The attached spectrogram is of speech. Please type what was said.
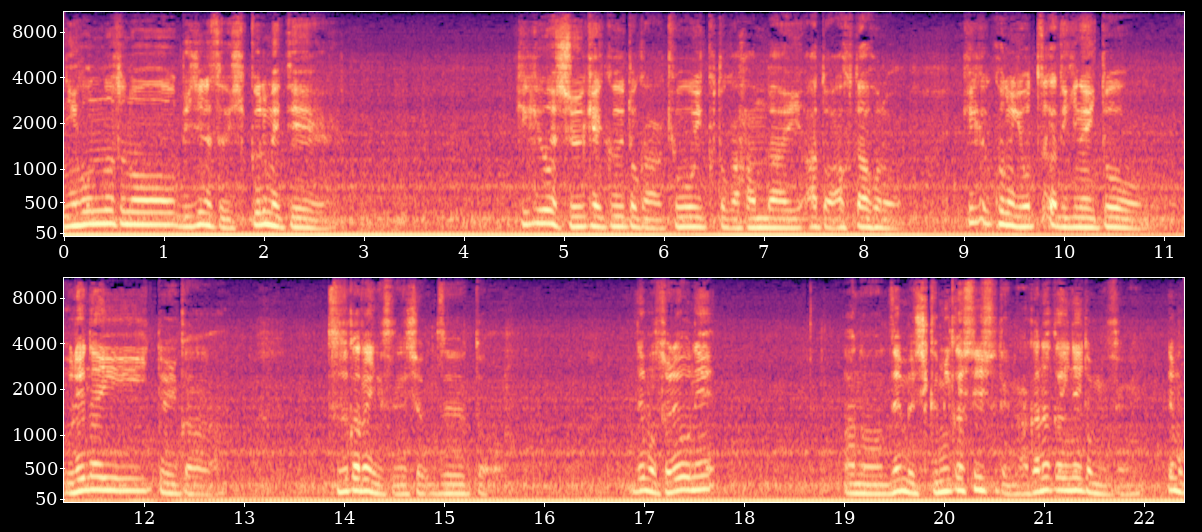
日本のそのビジネスひっくるめて結局は集客とか教育とか販売あとアフターフォロー。結局この4つができないと売れないというか続かないんですねずっと。でもそれをねあの全部仕組み化してる人ってなかなかいないと思うんですよね。でも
